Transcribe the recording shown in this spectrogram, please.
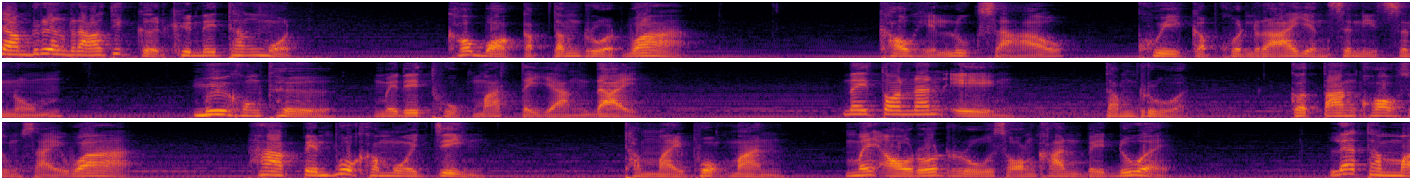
จำเรื่องราวที่เกิดขึ้นได้ทั้งหมด เขาบอกกับตำรวจว่า เขาเห็นลูกสาวคุยกับคนร้ายอย่างสนิทสนม มือของเธอไม่ได้ถูกมัดแต่อย่างใด ในตอนนั้นเองตำรวจก็ตั้งข้อสงสัยว่า หากเป็นพวกขโมยจริง ทำไมพวกมันไม่เอารถหรูสองคันไปด้วย และทำไม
